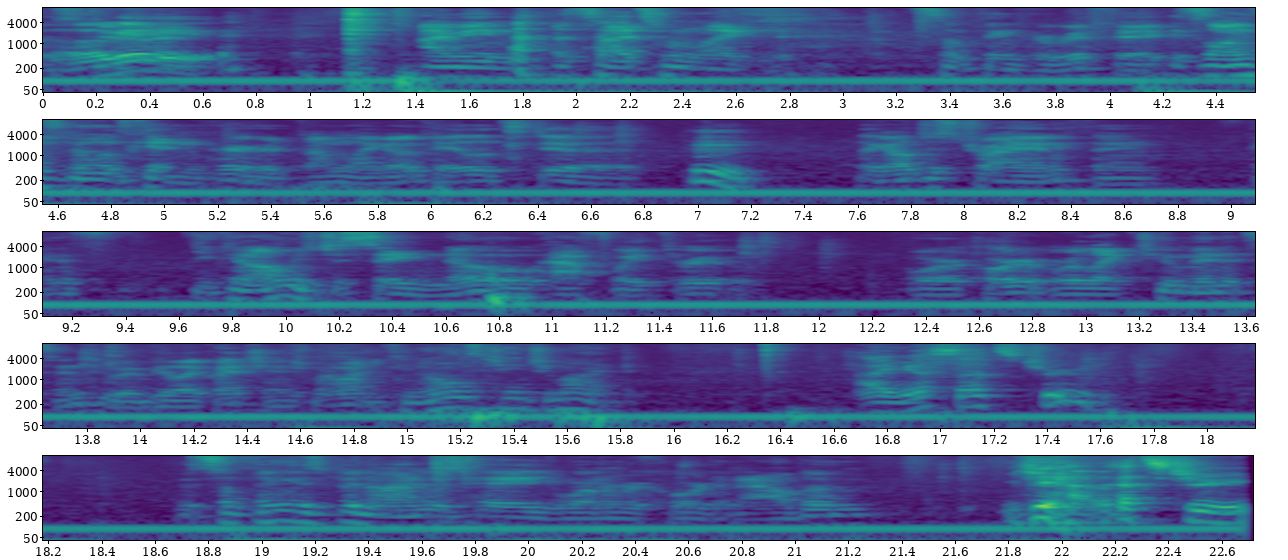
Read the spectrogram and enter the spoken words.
let's do Okay. it." I mean, aside from like something horrific, as long as no one's getting hurt, I'm like, okay, let's do it. Hmm. Like I'll just try anything, and if you can always just say no halfway through, or a quarter, or like two minutes into it, and be like, I changed my mind. You can always change your mind. I guess that's true. If something as benign as, hey, you want to record an album? Yeah, that's true.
